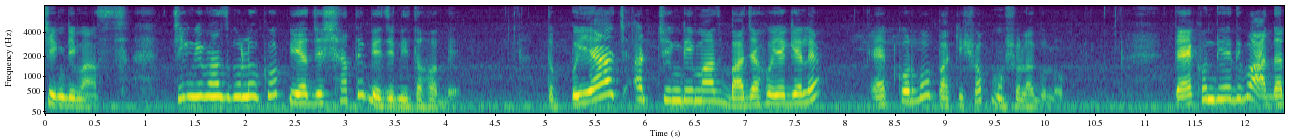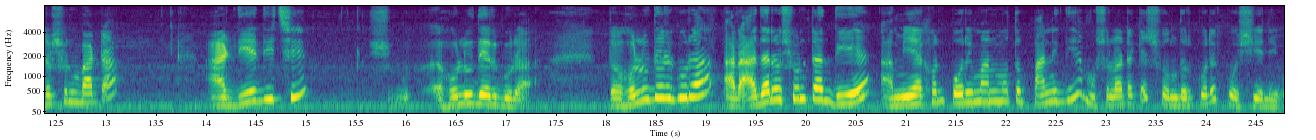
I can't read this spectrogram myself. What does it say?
চিংড়ি মাছ। চিংড়ি মাছগুলোকেও পেঁয়াজের সাথে ভেজে নিতে হবে। তো পেঁয়াজ আর চিংড়ি মাছ ভাজা হয়ে গেলে অ্যাড করব বাকি সব মশলাগুলো। তো এখন দিয়ে দিব আদা, রসুন বাটা আর দিয়ে দিচ্ছি হলুদের গুঁড়া। তো হলুদের গুঁড়া আর আদা, রসুনটা দিয়ে আমি এখন পরিমাণ মতো পানি দিয়ে মশলাটাকে সুন্দর করে কষিয়ে নিব।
